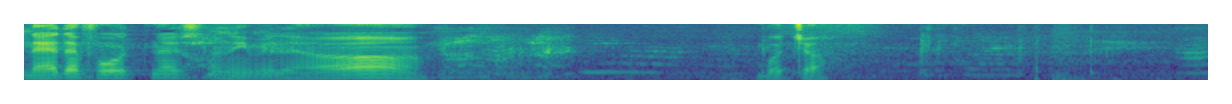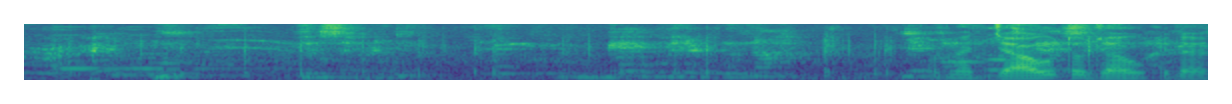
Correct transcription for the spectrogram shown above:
नेदर फोर्ट्रेस तो नहीं मिले हाँ। बचा। मैं जाऊँ तो जाऊँ किधर?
